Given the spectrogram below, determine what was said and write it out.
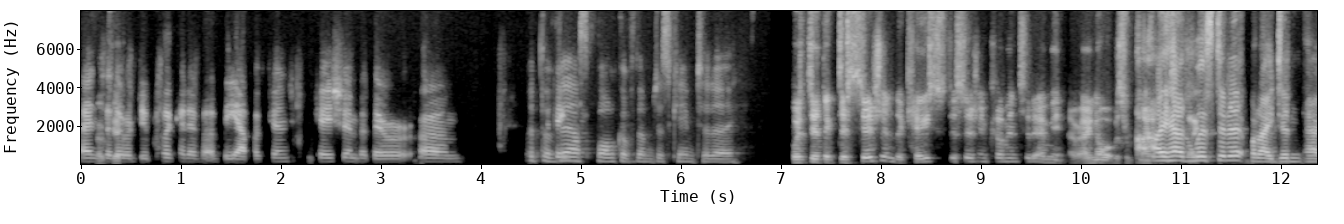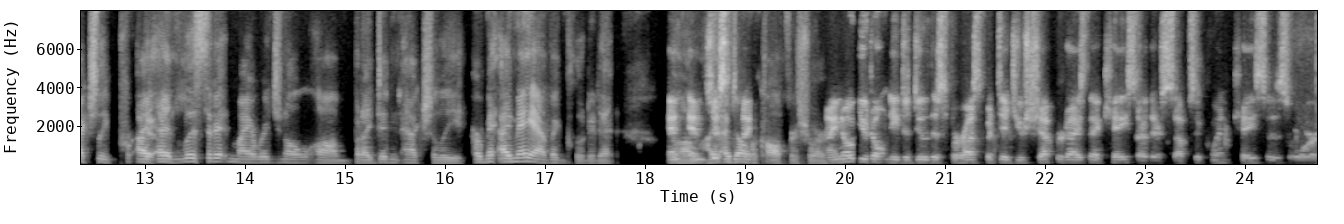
and so Okay. they were duplicative of the application, but they were, um, But the think- vast bulk of them just came today. But did the decision, the case decision come in today? I mean, I know it was. I I had listed it, but I didn't actually, pr- I, Yeah. I had listed it in my original, um, but I didn't actually, or may, I may have included it. And, Um, and I- just, I don't I, recall for sure. I know you don't need to do this for us, but did you Shepardize that case? Are there subsequent cases or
